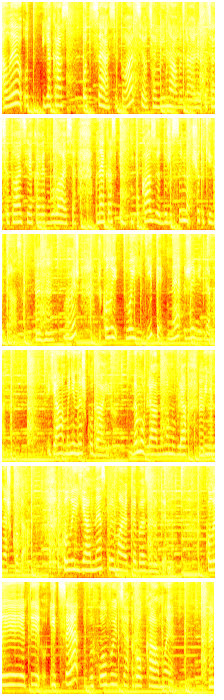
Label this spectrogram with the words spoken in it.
Але от якраз оця ситуація, оця війна в Ізраїлі, оця ситуація, яка відбулася, вона якраз і показує дуже сильно, що таке відразу. Угу. Коли твої діти не живі для мене. Я мені не шкода їх, немовля, не немовля, uh мені не шкода. Коли я не сприймаю тебе за людину, коли ти і це виховується роками. uh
